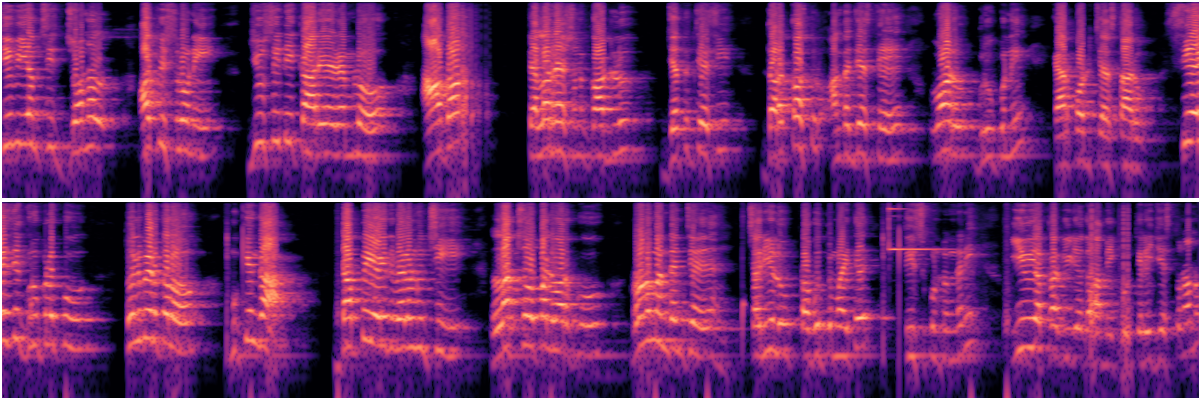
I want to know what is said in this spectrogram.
జీవీఎంసీ జోనల్ ఆఫీసులోని యూసిడి కార్యాలయంలో ఆధార్ తెల్ల రేషన్ కార్డులు జత చేసి దరఖాస్తులు అందజేస్తే వారు గ్రూపుని ఏర్పాటు చేస్తారు. సిఐజి గ్రూపులకు తొలి విడతలో ముఖ్యంగా డెబ్బై ఐదు వేల నుంచి లక్ష రూపాయల వరకు రుణం అందించే చర్యలు ప్రభుత్వం అయితే తీసుకుంటుందని ఈ యొక్క వీడియో ద్వారా మీకు తెలియజేస్తున్నాను.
